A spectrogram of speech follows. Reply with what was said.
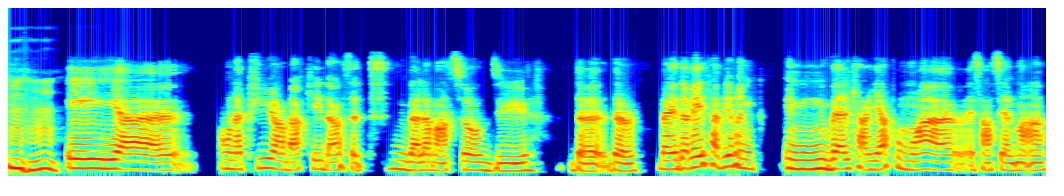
Mm-hmm. Et euh, on a pu embarquer dans cette nouvelle aventure du, de, de, ben, de rétablir une, une nouvelle carrière pour moi, euh, essentiellement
